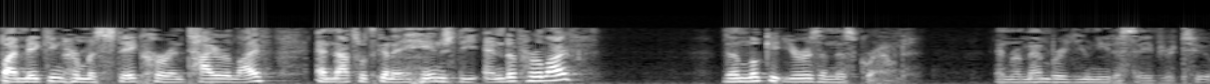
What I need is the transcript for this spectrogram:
by making her mistake her entire life, and that's what's going to hinge the end of her life, then look at yours in this ground. And remember, you need a Savior too.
